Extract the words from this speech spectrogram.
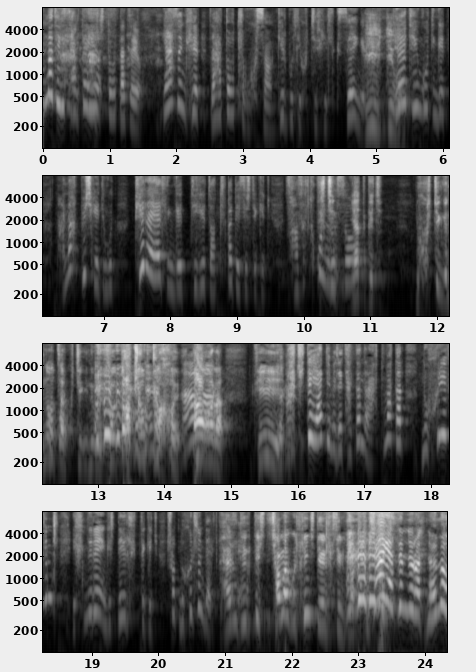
Дандаа тэгж цагдаа хийж дуудаа заяа. Яасан гэхээр за дуудлага өгсөн. Гэр бүлийн хүчээр хэлэх гэсэн ингээд. Тэгээ тэнгууд ингээд манайх биш гэдэнгүүд тэр айл ингээд тгээ зодтолтой байсан шүү дээ гэж сонсогдохгүй чи юусоо. яадаг гэж нөхөр чи ингээ нууцаар хүчийг нөгөө доотлох өгдөг байхгүй. Даагаараа. Тий. Гэхдээ яа гэм бэлээ цагдаа нар автоматар нөхрийг нь л эхнэрээ ингэж дээрлэгдэг гэж шууд нөхөрлөн дайрдаг. Харин тэгдэж шүү дээ. Чамааг үл хинч дээрлэх шиг бодсон. Яг ясамнэр бол номоо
